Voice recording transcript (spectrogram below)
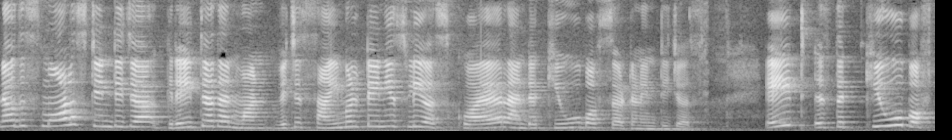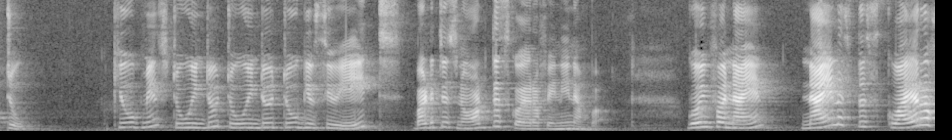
Now the smallest integer greater than 1 which is simultaneously a square and a cube of certain integers. 8 is the cube of 2. Cube means 2 into 2 into 2 gives you 8 but it is not the square of any number. Going for 9, 9 is the square of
